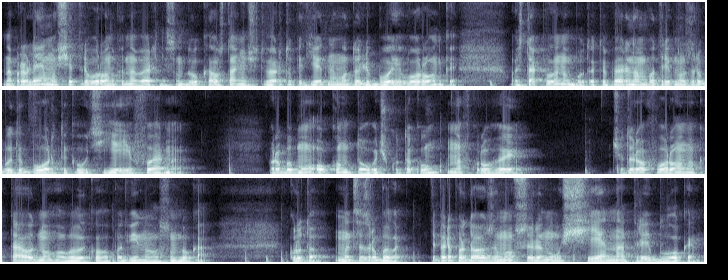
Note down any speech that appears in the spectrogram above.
Направляємо ще три воронки на верхній сундук, а останню четверту під'єднуємо до любої воронки. Ось так повинно бути. Тепер нам потрібно зробити бортики у цієї ферми. Робимо окантовочку таку навкруги чотирьох воронок та одного великого подвійного сундука. Круто, ми це зробили. Тепер продовжимо в ширину ще на 3 блоки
